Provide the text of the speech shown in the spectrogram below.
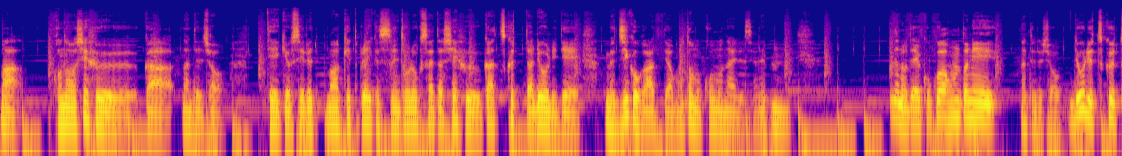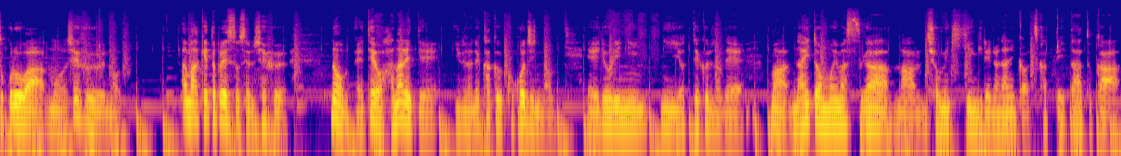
まあ、このシェフが、なんて言うんでしょう、提供しているマーケットプレイクスに登録されたシェフが作った料理で、事故があっては元も子もないですよね。うん。なので、ここは本当に、なんて言うんでしょう。料理を作るところは、もうシェフの、マーケットプレイスとしてのシェフの手を離れているので、各個々人の料理人に寄ってくるので、まあ、ないと思いますが、まあ、賞味期限切れの何かを使っていたとか、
